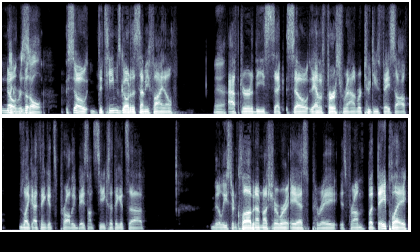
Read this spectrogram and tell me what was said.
no like a the- result. so the teams go to the semifinal yeah. after the sec. So they have a first round where two teams face off. Like I think it's probably based on seed because I think it's a Middle Eastern club, and I'm not sure where AS Pirae is from. But they play.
